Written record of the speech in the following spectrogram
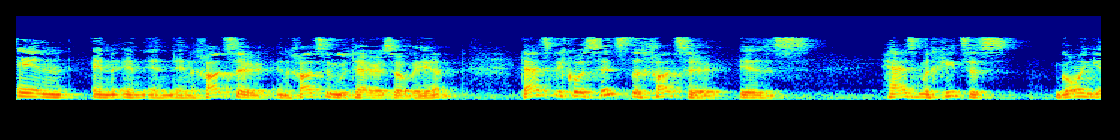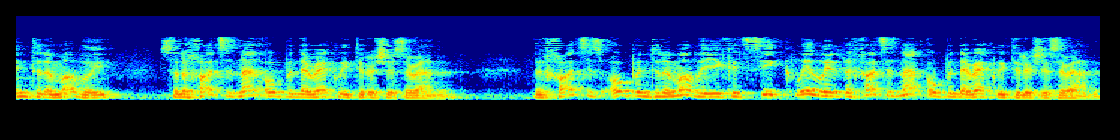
in in in in, in chatzir in chatzir muteris over here. That's because since the chatzir is has mechitzas going into the mavli, so the chatzir is not open directly to the Rosh the chutz is open to the mother, you could see clearly that the chutz is not open directly to the Hashanah.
